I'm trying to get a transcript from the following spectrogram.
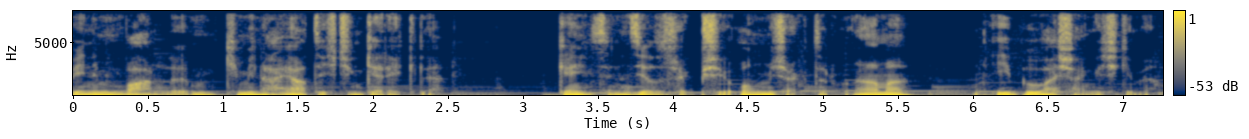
benim varlığım kimin hayatı için gerekli? Gençseniz yazacak bir şey olmayacaktır buna ama iyi bir başlangıç gibi.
